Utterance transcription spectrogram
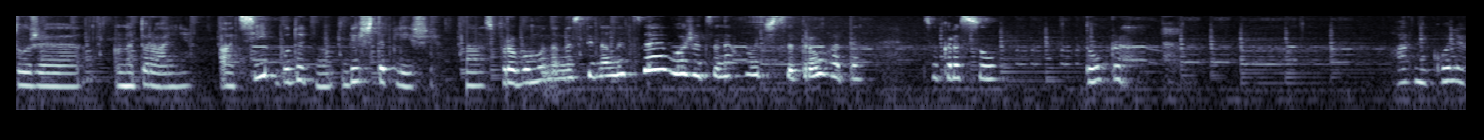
дуже натуральні. А ці будуть більш тепліші. Спробуємо нанести на лице. Боже, це не хочеться трогати. Цю красу. Добре. Гарний колір.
